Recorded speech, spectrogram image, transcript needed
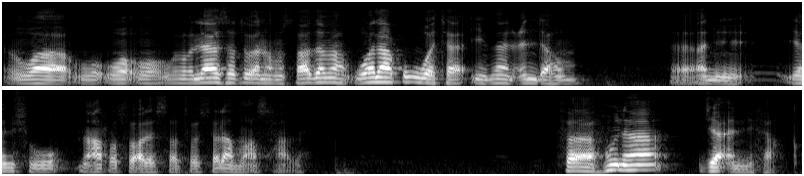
ولا يستطيعون المصادمة ولا قوة إيمان عندهم آه، أن يمشوا مع الرسول عليه الصلاة والسلام وأصحابه. فهنا جاء النفاق.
